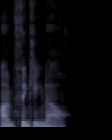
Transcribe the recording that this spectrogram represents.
I'm thinking now.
